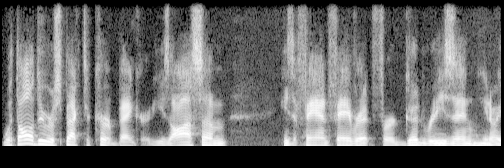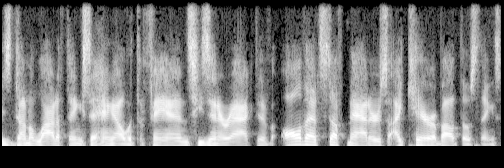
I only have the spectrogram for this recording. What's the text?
with all due respect to Kurt Benkert, he's awesome. He's a fan favorite for good reason. You know, he's done a lot of things to hang out with the fans. He's interactive. All that stuff matters. I care about those things.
